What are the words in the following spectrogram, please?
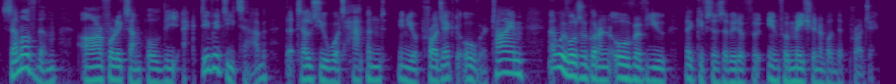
Some of them are, for example, the activity tab that tells you what's happened in your project over time. And we've also got an overview that gives us a bit of information about the project.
